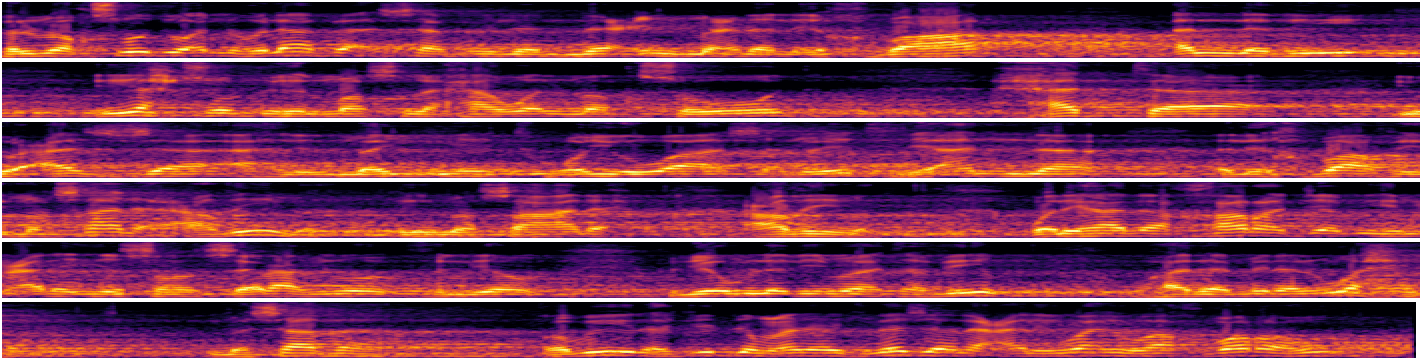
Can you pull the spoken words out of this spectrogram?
فالمقصود أنه لا بأس من النعي معنى الإخبار الذي يحصل به المصلحة والمقصود حتى يعزى أهل الميت ويواسى الميت لأن الإخبار في مصالح عظيمة في مصالح عظيمة. ولهذا خرج بهم عليه الصلاة والسلام في اليوم في اليوم الذي مات فيه وهذا من الوحي. المسافة طويلة جدا مع ذلك نزل عليه الوحي وأخبره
